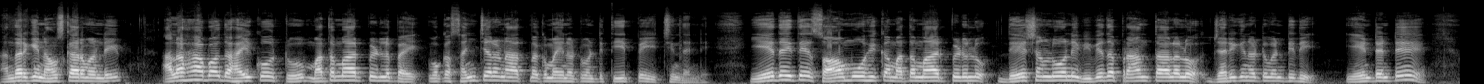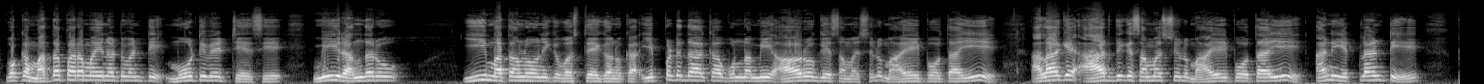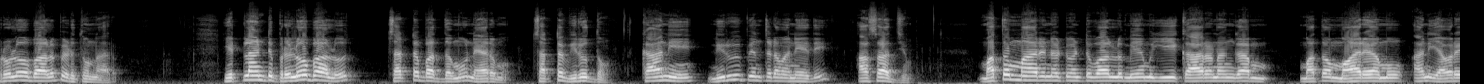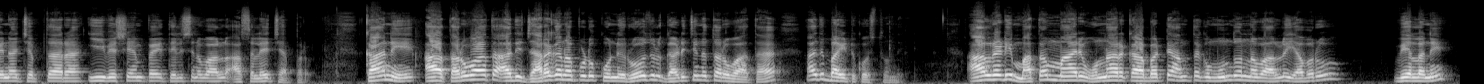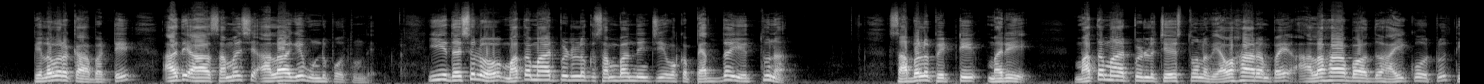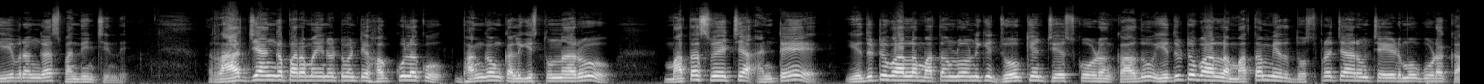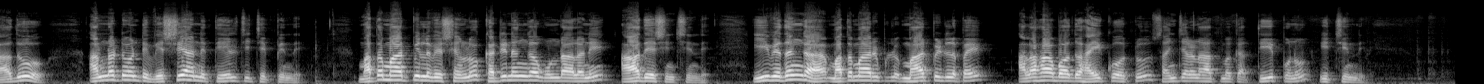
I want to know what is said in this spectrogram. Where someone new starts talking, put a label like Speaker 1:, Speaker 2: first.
Speaker 1: అందరికీ నమస్కారం అండి అలహాబాద్ హైకోర్టు మత మార్పిడులపై ఒక సంచలనాత్మకమైనటువంటి తీర్పే ఇచ్చిందండి. ఏదైతే సామూహిక మత మార్పిడులు దేశంలోని వివిధ ప్రాంతాలలో జరిగినటువంటిది ఏంటంటే ఒక మతపరమైనటువంటి మోటివేట్ చేసి మీరందరూ ఈ మతంలోనికి వస్తే గనుక ఇప్పటిదాకా ఉన్న మీ ఆరోగ్య సమస్యలు మాయైపోతాయి అలాగే ఆర్థిక సమస్యలు మాయైపోతాయి అని ఇట్లాంటి ప్రలోభాలు పెడుతున్నారు. ఇట్లాంటి ప్రలోభాలు చట్టబద్ధము నేరము చట్ట విరుద్ధం కానీ నిరూపించడం అనేది అసాధ్యం. మతం మారినటువంటి వాళ్ళు మేము ఈ కారణంగా మతం మారాము అని ఎవరైనా చెప్తారా? ఈ విషయంపై తెలిసిన వాళ్ళు అసలే చెప్పరు. కానీ ఆ తరువాత అది జరగనప్పుడు కొన్ని రోజులు గడిచిన తరువాత అది బయటకు వస్తుంది ఆల్రెడీ మతం మారి ఉన్నారు కాబట్టి అంతకు ముందున్న వాళ్ళు ఎవరు? వీళ్ళని పిలవరు కాబట్టి అది ఆ సమస్య అలాగే ఉండిపోతుంది. ఈ దశలో మత మార్పిడులకు సంబంధించి ఒక పెద్ద ఎత్తున సభలు పెట్టి మరి మత మార్పిడులు చేస్తున్న వ్యవహారంపై అలహాబాద్ హైకోర్టు తీవ్రంగా స్పందించింది. రాజ్యాంగపరమైనటువంటి హక్కులకు భంగం కలిగిస్తున్నారు. మత స్వేచ్ఛ అంటే ఎదుటి వాళ్ళ మతంలోనికి జోక్యం చేసుకోవడం కాదు ఎదుటి వాళ్ళ మతం మీద దుష్ప్రచారం చేయడము కూడా కాదు. అన్నటువంటి విషయాన్ని తేల్చి చెప్పింది. మత మార్పిళ్ళ విషయంలో కఠినంగా ఉండాలని ఆదేశించింది. ఈ విధంగా మత మార్పిడి మార్పిడులపై అలహాబాదు హైకోర్టు సంచలనాత్మక తీర్పును ఇచ్చింది.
